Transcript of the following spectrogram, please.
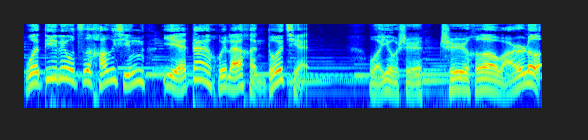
我第六次航行也带回来很多钱。我又是吃喝玩乐，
